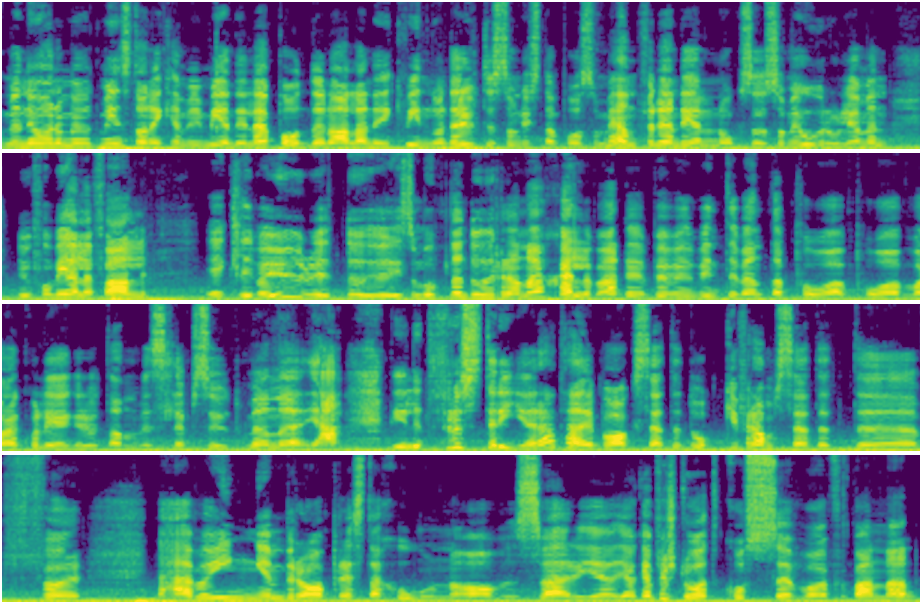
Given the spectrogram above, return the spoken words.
Men nu har de åtminstone kan vi meddela podden och alla ni kvinnor där ute som lyssnar på oss och män för den delen också som är oroliga. Men nu får vi i alla fall Eh, kliva ur, liksom öppna dörrarna själva. Det behöver vi inte vänta på, på våra kollegor utan vi släpps ut. Men eh, ja, det är lite frustrerat här i baksätet och i framsätet eh, för det här var ju ingen bra prestation av Sverige. Jag kan förstå att Kosse var förbannad.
